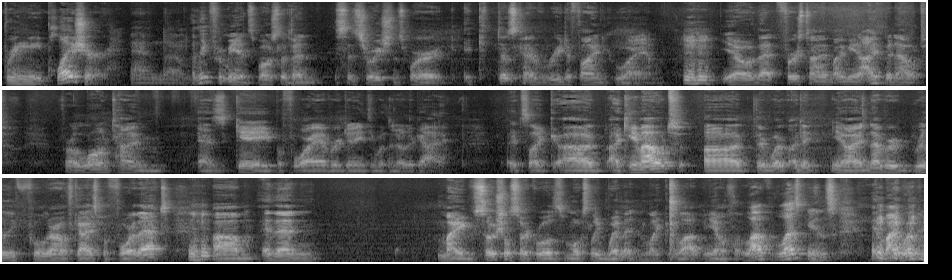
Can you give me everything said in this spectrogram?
bring me pleasure. And I um, think for me, it's mostly been situations where it does kind of redefine who I am. Mm-hmm. You know, that first time, I mean, I've been out for a long time as gay before I ever did anything with another guy. It's like uh, I came out. Uh, there was I didn't you know I had never really fooled around with guys before that, Mm-hmm. um, and then my social circle was mostly women, like a lot you know a lot of lesbians, and my women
